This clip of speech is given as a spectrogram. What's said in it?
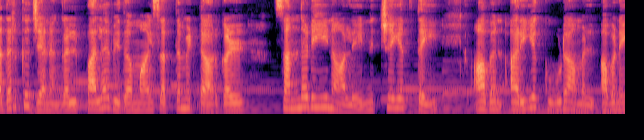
அதற்கு ஜனங்கள் பலவிதமாய் சத்தமிட்டார்கள். சந்தடியினாலே நிச்சயத்தை அவன் அறியக்கூடாமல் அவனை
